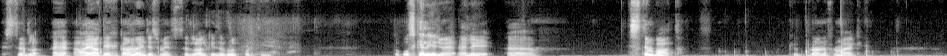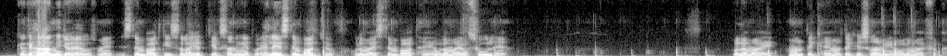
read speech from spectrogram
استدلال، آیات احکام ہیں جس میں استدلال کی ضرورت پڑتی ہے۔ تو اس کے لیے جو ہے، اہل استمباد کیونکہ قرآن فرمایا کہ، کیونکہ ہر آدمی جو ہے، اس میں استمباد کی صلاحیت یکساں نہیں ہے، تو اہل استمباد جو علماء استمباد ہیں، علماء اصول ہیں علماء منطق ہیں، منطق اسلامی علماء فقہ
